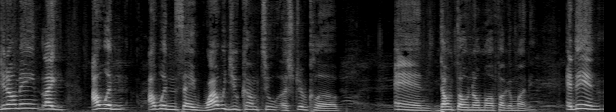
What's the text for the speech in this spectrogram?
You know what I mean? Like, I wouldn't, I wouldn't say, why would you come to a strip club and don't throw no motherfucking money? And then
